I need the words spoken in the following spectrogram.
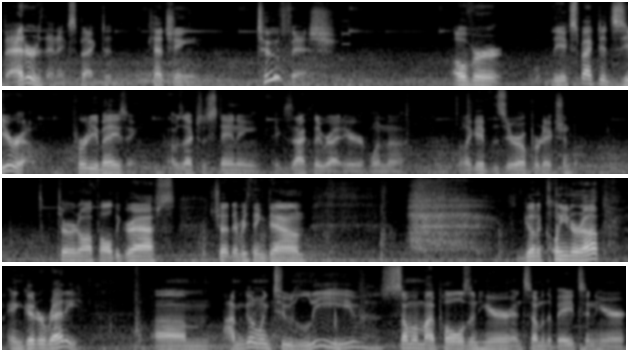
better than expected. Catching two fish over the expected zero. Pretty amazing. I was actually standing exactly right here when, uh, when I gave the zero prediction turn off all the graphs, shutting everything down. Gonna clean her up and get her ready. Um, I'm going to leave some of my poles in here and some of the baits in here.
